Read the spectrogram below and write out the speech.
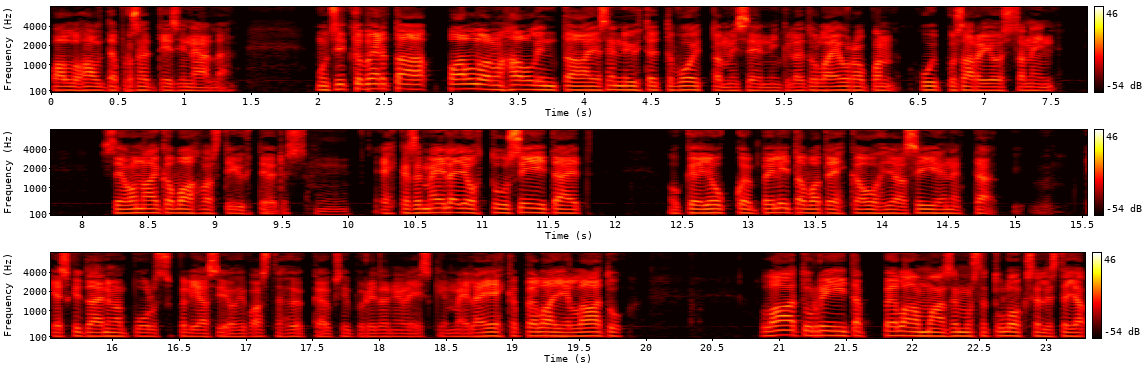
pallonhallintaprosenttiin sinällään. Mutta sitten kun vertaa pallon hallintaa ja sen yhteyttä voittamiseen, niin kyllä tuolla Euroopan huippusarjoissa, niin se on aika vahvasti yhteydessä. Hmm. Ehkä se meillä johtuu siitä, että okei, joukkojen pelitavat ehkä ohjaa siihen, että keskitytään enemmän puolustuspeliasioihin, vasta hyökkäyksiin pyritään niillä iskeä. Meillä ei ehkä pelaajien laatu, laatu riitä pelaamaan semmoista tuloksellista ja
